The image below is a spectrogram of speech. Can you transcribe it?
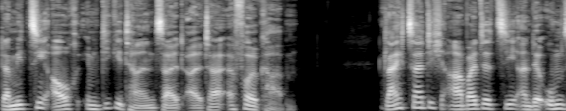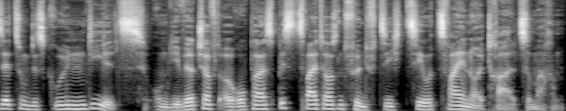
damit sie auch im digitalen Zeitalter Erfolg haben. Gleichzeitig arbeitet sie an der Umsetzung des Grünen Deals, um die Wirtschaft Europas bis 2050 CO2-neutral zu machen.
